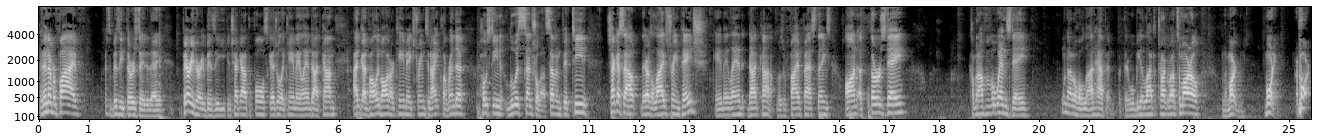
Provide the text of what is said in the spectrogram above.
And then number five, it's a busy Thursday today. Very, very busy. You can check out the full schedule at KMAland.com. I've got volleyball in our KMAX-Stream tonight. Clarinda hosting Lewis Central about 7.15. Check us out there on the live stream page, KMAland.com. Those are five fast things on a Thursday, coming off of a Wednesday well, not a whole lot happened, but there will be a lot to talk about tomorrow on the Martin Morning Report.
